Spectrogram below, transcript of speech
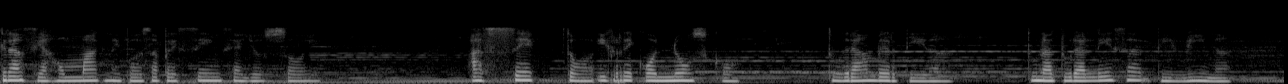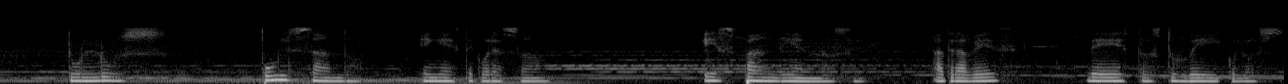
Gracias, oh magna y poderosa presencia, yo soy. Acepto y reconozco tu gran vertida, tu naturaleza divina, tu luz pulsando en este corazón, expandiéndose a través de de estos tus vehículos.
